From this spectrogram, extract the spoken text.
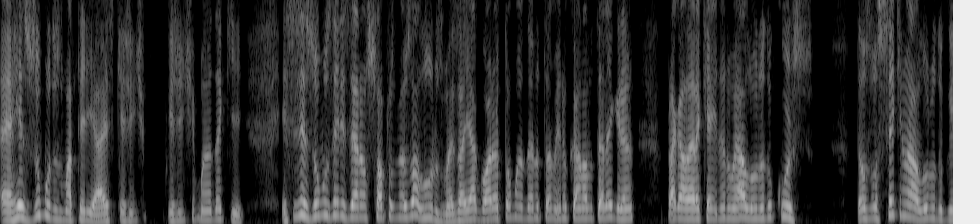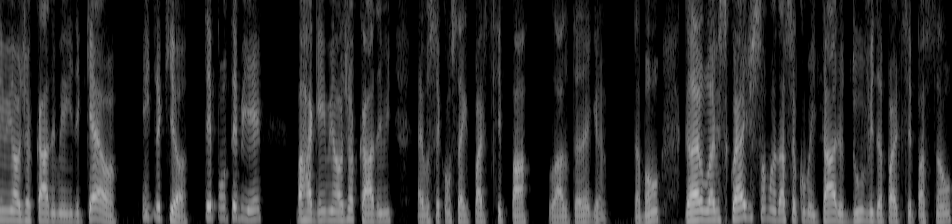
é, resumo dos materiais que a gente que a gente manda aqui. Esses resumos eles eram só para os meus alunos, mas aí agora eu estou mandando também no canal do Telegram para a galera que ainda não é aluno do curso. Então, se você que não é aluno do Game Audio Academy ainda quer, ó, entra aqui, ó, t.me barra Game Audio Academy, aí você consegue participar lá do Telegram, tá bom? Galera do Live Squad, só mandar seu comentário, dúvida, participação,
